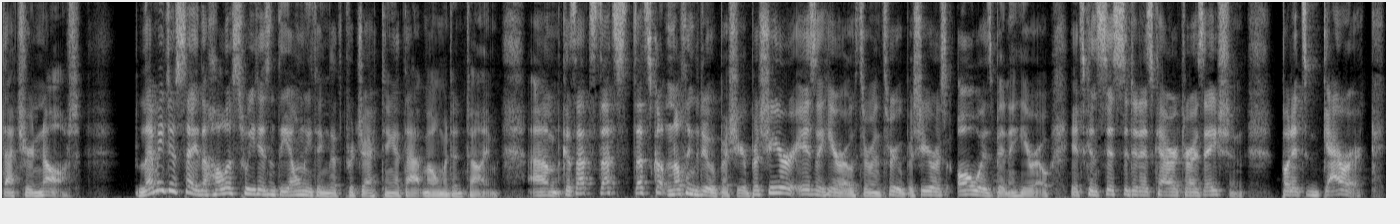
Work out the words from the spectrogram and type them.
that you're not. Let me just say the holosuite isn't the only thing that's projecting at that moment in time, um, because that's that's that's got nothing to do with Bashir. Bashir is a hero through and through. Bashir has always been a hero. It's consistent in his characterization, but it's Garak.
